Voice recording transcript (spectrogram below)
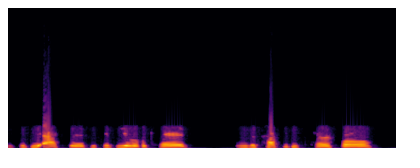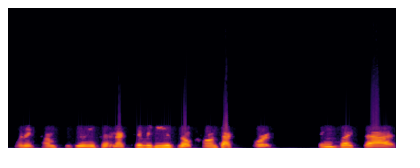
he could be active, he could be a little kid. We just have to be careful when it comes to doing certain activities, no contact sports, things like that.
